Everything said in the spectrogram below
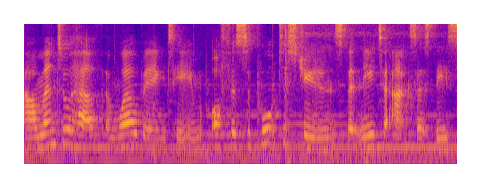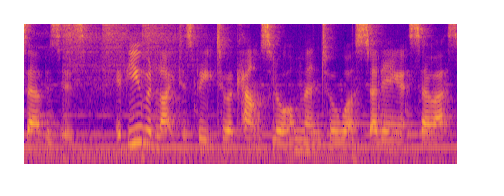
Our Mental Health and Wellbeing team offers support to students that need to access these services. If you would like to speak to a counsellor or mentor while studying at SOAS,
